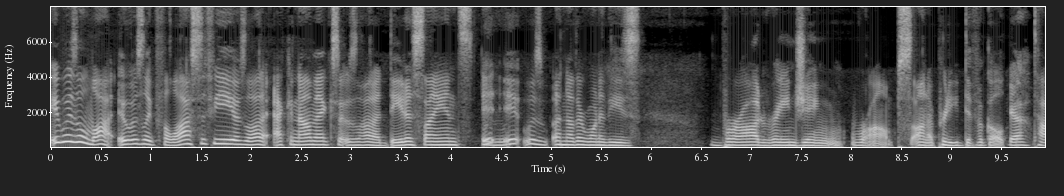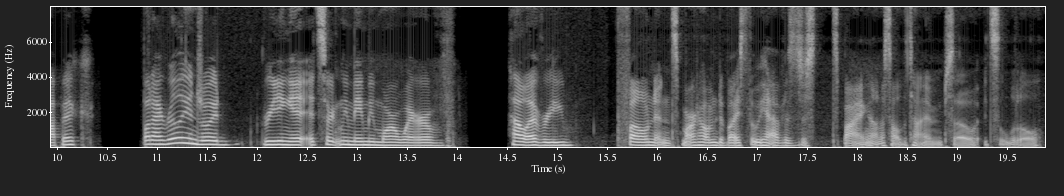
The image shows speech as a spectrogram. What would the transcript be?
it was a lot. It was like philosophy, it was a lot of economics, it was a lot of data science. It, it was another one of these broad ranging romps on a pretty difficult Yeah. topic. But I really enjoyed reading it. It certainly made me more aware of how every phone and smart home device that we have is just spying on us all the time. So it's a little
